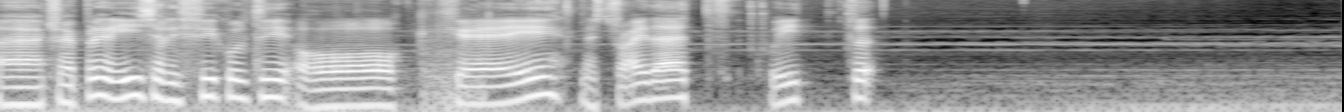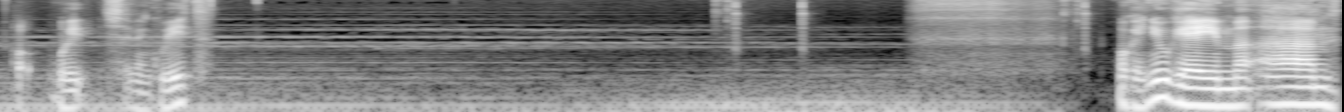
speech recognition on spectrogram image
Uh, try play easier difficulty. Okay, let's try that. Quit. Oh wait, seven quit. Okay, new game. Um,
